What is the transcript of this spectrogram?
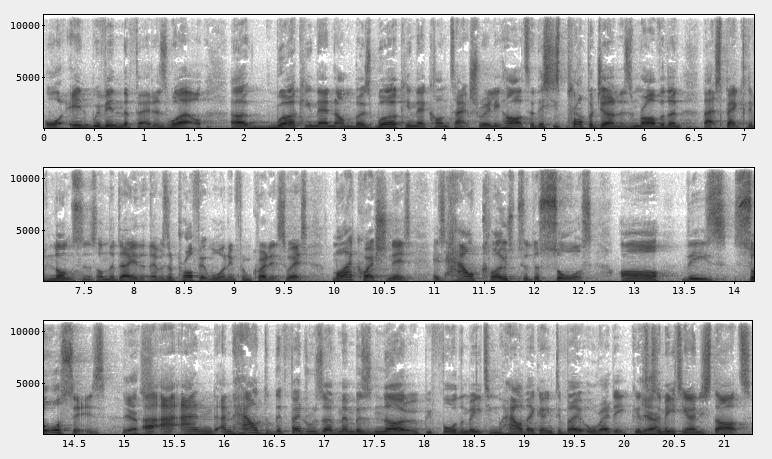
or in within the Fed as well, uh, working their numbers, working their contacts really hard. So this is proper yeah. journalism rather than that speculative nonsense on the day that there was a profit warning from Credit Suisse. My question is, is how close to the source are these sources? Yes. Uh, and, and how did the Federal Reserve members know before the meeting how they're going to vote already? Because yeah. the meeting only starts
